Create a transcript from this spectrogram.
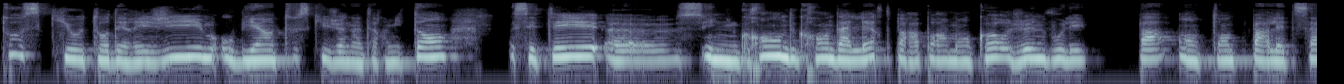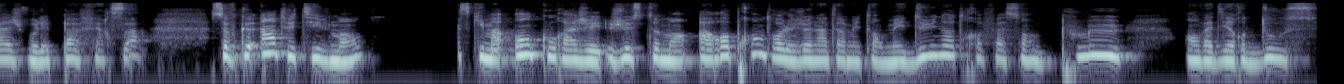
tout ce qui est autour des régimes ou bien tout ce qui est jeûne intermittent, c'était euh, une grande, grande alerte par rapport à mon corps. Je ne voulais pas entendre parler de ça, je voulais pas faire ça. Sauf que intuitivement, ce qui m'a encouragé justement à reprendre le jeûne intermittent, mais d'une autre façon plus, on va dire, douce,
